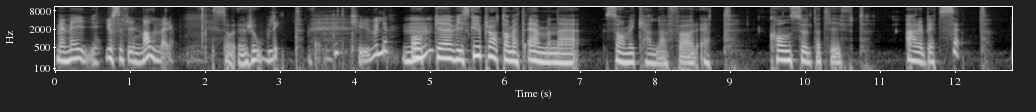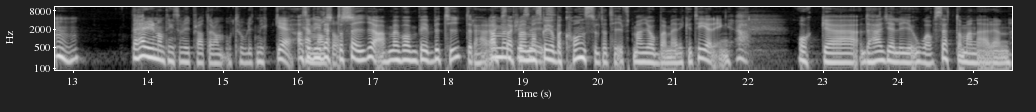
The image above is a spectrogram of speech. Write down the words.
med mig, Josefin Malmer. Så roligt. Väldigt kul. Mm. Och eh, vi ska ju prata om ett ämne som vi kallar för ett konsultativt arbetssätt. Mm. Det här är ju någonting som vi pratar om otroligt mycket alltså Det är lätt att säga, men vad betyder det här? Ja, Exakt, man ska jobba konsultativt, man jobbar med rekrytering. Ja. Och eh, det här gäller ju oavsett om man är en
